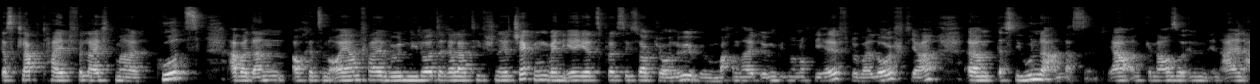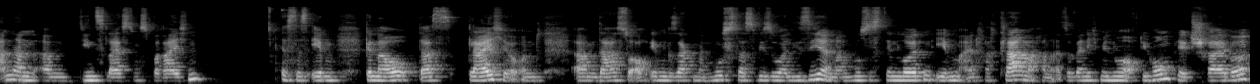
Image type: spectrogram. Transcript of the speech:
das klappt halt vielleicht mal kurz, aber dann auch jetzt in eurem Fall würden die Leute relativ schnell checken, wenn ihr jetzt plötzlich sagt, ja, nö, wir machen halt irgendwie nur noch die Hälfte, weil läuft ja, ähm, dass die Hunde anders sind, ja, und genauso in, in allen anderen ähm, Dienstleistungsbereichen ist es eben genau das, Gleiche. Und ähm, da hast du auch eben gesagt, man muss das visualisieren, man muss es den Leuten eben einfach klar machen. Also wenn ich mir nur auf die Homepage schreibe,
